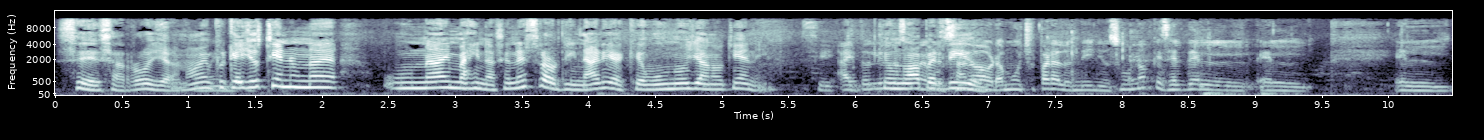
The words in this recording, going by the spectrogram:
se desarrolla, ¿no? Porque ellos tienen una, una imaginación extraordinaria que uno ya no tiene. Sí, hay dos que libros uno que ha me gustan perdido. ahora mucho para los niños. Uno que es el del el, el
